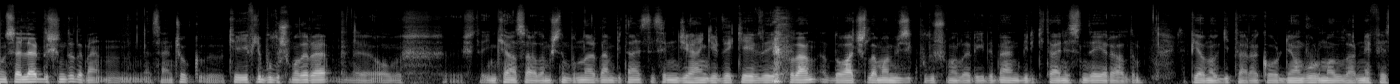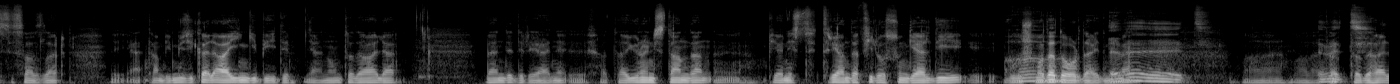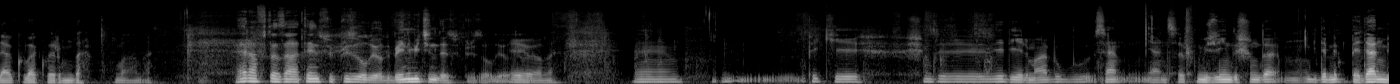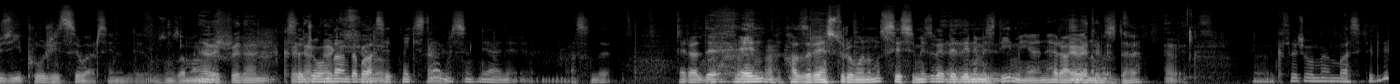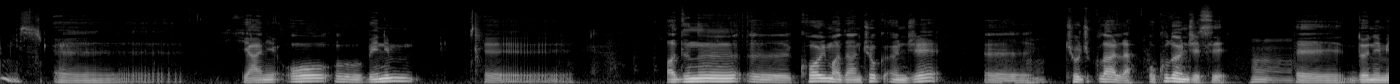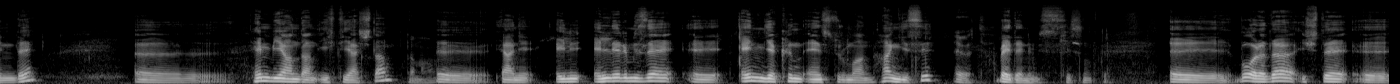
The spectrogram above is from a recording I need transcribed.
Konserler dışında da ben sen çok keyifli buluşmalara işte imkan sağlamıştın. Bunlardan bir tanesi de senin Cihangir'deki evde yapılan doğaçlama müzik buluşmalarıydı. Ben bir iki tanesinde yer aldım. İşte piyano, gitar, akordeon, vurmalılar, nefesli sazlar. Yani tam bir müzikal ayin gibiydi. Yani onun tadı hala bendedir yani. Hatta Yunanistan'dan piyanist Trianda Filos'un geldiği buluşmada Aa, da oradaydım evet. ben. Evet. Vallahi evet. Tadı hala kulaklarımda. Vallahi. Her hafta zaten sürpriz oluyordu. Benim için de sürpriz oluyordu. Eyvallah. Ee, peki şimdi ne diyelim abi bu sen yani sırf müziğin dışında bir de beden müziği projesi var senin de uzun zamandır. Evet beden. Kısaca beden ondan da bahsetmek ister evet. misin? Yani aslında herhalde en hazır enstrümanımız sesimiz ve bedenimiz değil mi? Yani her an evet, yanımızda. Evet. evet. Kısaca ondan bahsedebilir miyiz? Ee, yani o benim e, adını e, koymadan çok önce e, çocuklarla okul öncesi e, döneminde e, hem bir yandan ihtiyaçtan tamam. e, yani eli, ellerimize e, en yakın enstrüman hangisi? Evet. Bedenimiz. Kesinlikle. E, bu arada işte e,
